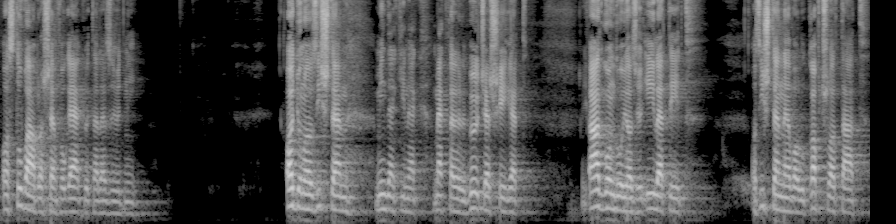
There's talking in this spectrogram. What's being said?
az továbbra sem fog elköteleződni. Adjon az Isten mindenkinek megfelelő bölcsességet, hogy átgondolja az ő életét, az Istennel való kapcsolatát,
